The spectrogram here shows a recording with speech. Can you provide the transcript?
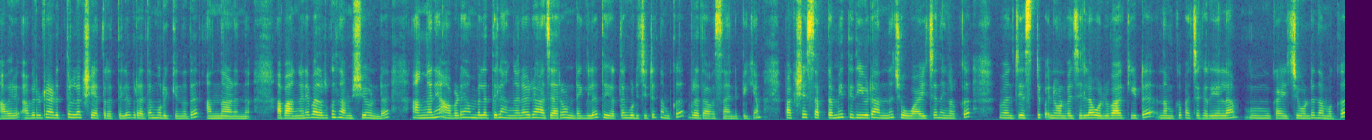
അവർ അവരുടെ അടുത്തുള്ള ക്ഷേത്രത്തിൽ വ്രതം മുറിക്കുന്നത് അന്നാണെന്ന്. അപ്പോൾ അങ്ങനെ പലർക്കും സംശയമുണ്ട്. അങ്ങനെ അവിടെ അമ്പലത്തിൽ അങ്ങനെ ഒരു ആചാരം ഉണ്ടെങ്കിൽ തീർത്ഥം കുടിച്ചിട്ട് നമുക്ക് വ്രതം അവസാനിപ്പിക്കാം. പക്ഷേ സപ്തമി തിഥിയുടെ അന്ന് ചൊവ്വാഴ്ച നിങ്ങൾക്ക് ജസ്റ്റ് നോൺ വെജ് വെജെല്ലാം ഒഴിവാക്കിയിട്ട് നമുക്ക് പച്ചക്കറിയെല്ലാം കഴിച്ചുകൊണ്ട് നമുക്ക്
